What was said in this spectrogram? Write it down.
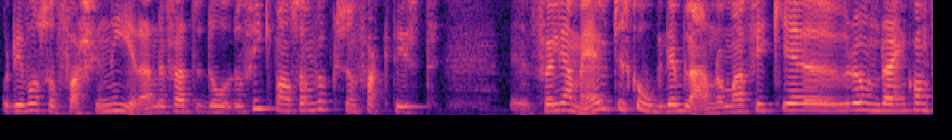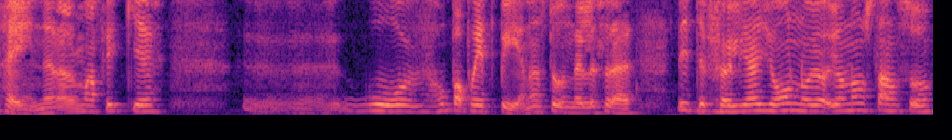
Och det var så fascinerande för att då, då fick man som vuxen faktiskt följa med ut i skogen ibland och man fick eh, runda en container eller man fick eh, eh, gå hoppa på ett ben en stund eller sådär. Lite följa John och jag, jag någonstans så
